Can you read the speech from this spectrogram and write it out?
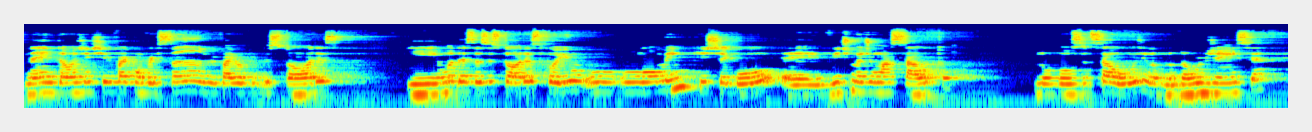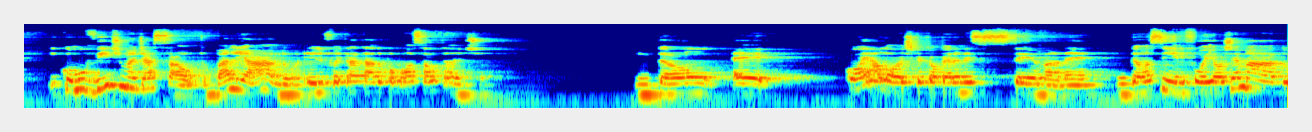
né, então a gente vai conversando e vai ouvindo histórias, e uma dessas histórias foi um, um homem que chegou é, vítima de um assalto no posto de saúde, no, na urgência, e como vítima de assalto, baleado, ele foi tratado como um assaltante. Então, é, qual é a lógica que opera nesse sistema, né? Então, assim, ele foi algemado,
